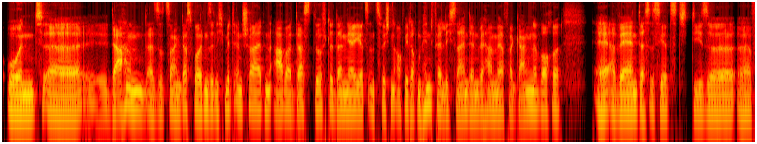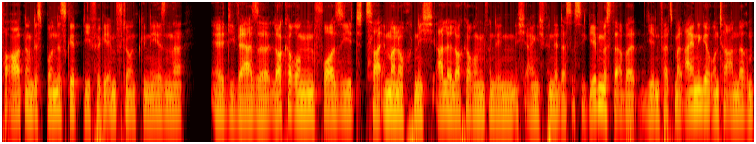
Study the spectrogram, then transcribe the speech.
und äh, da haben, also sozusagen, das wollten sie nicht mitentscheiden, aber das dürfte dann ja jetzt inzwischen auch wiederum hinfällig sein, denn wir haben ja vergangene Woche äh, erwähnt, dass es jetzt diese äh, Verordnung des Bundes gibt, die für Geimpfte und Genesene äh, diverse Lockerungen vorsieht. Zwar immer noch nicht alle Lockerungen, von denen ich eigentlich finde, dass es sie geben müsste, aber jedenfalls mal einige, unter anderem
